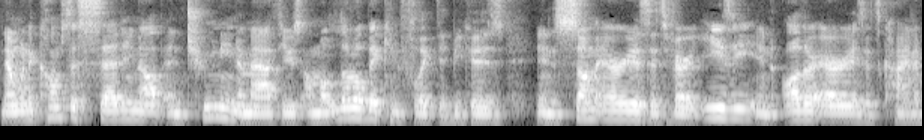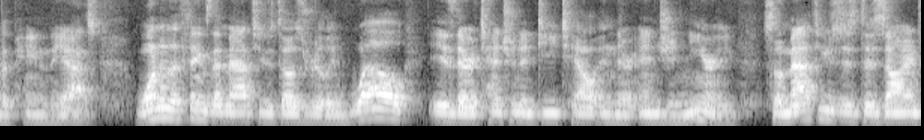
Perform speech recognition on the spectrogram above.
Now when it comes to setting up and tuning a Mathews, I'm a little bit conflicted because in some areas it's very easy, in other areas it's kind of a pain in the ass. One of the things that Mathews does really well is their attention to detail in their engineering. So Mathews is designed,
